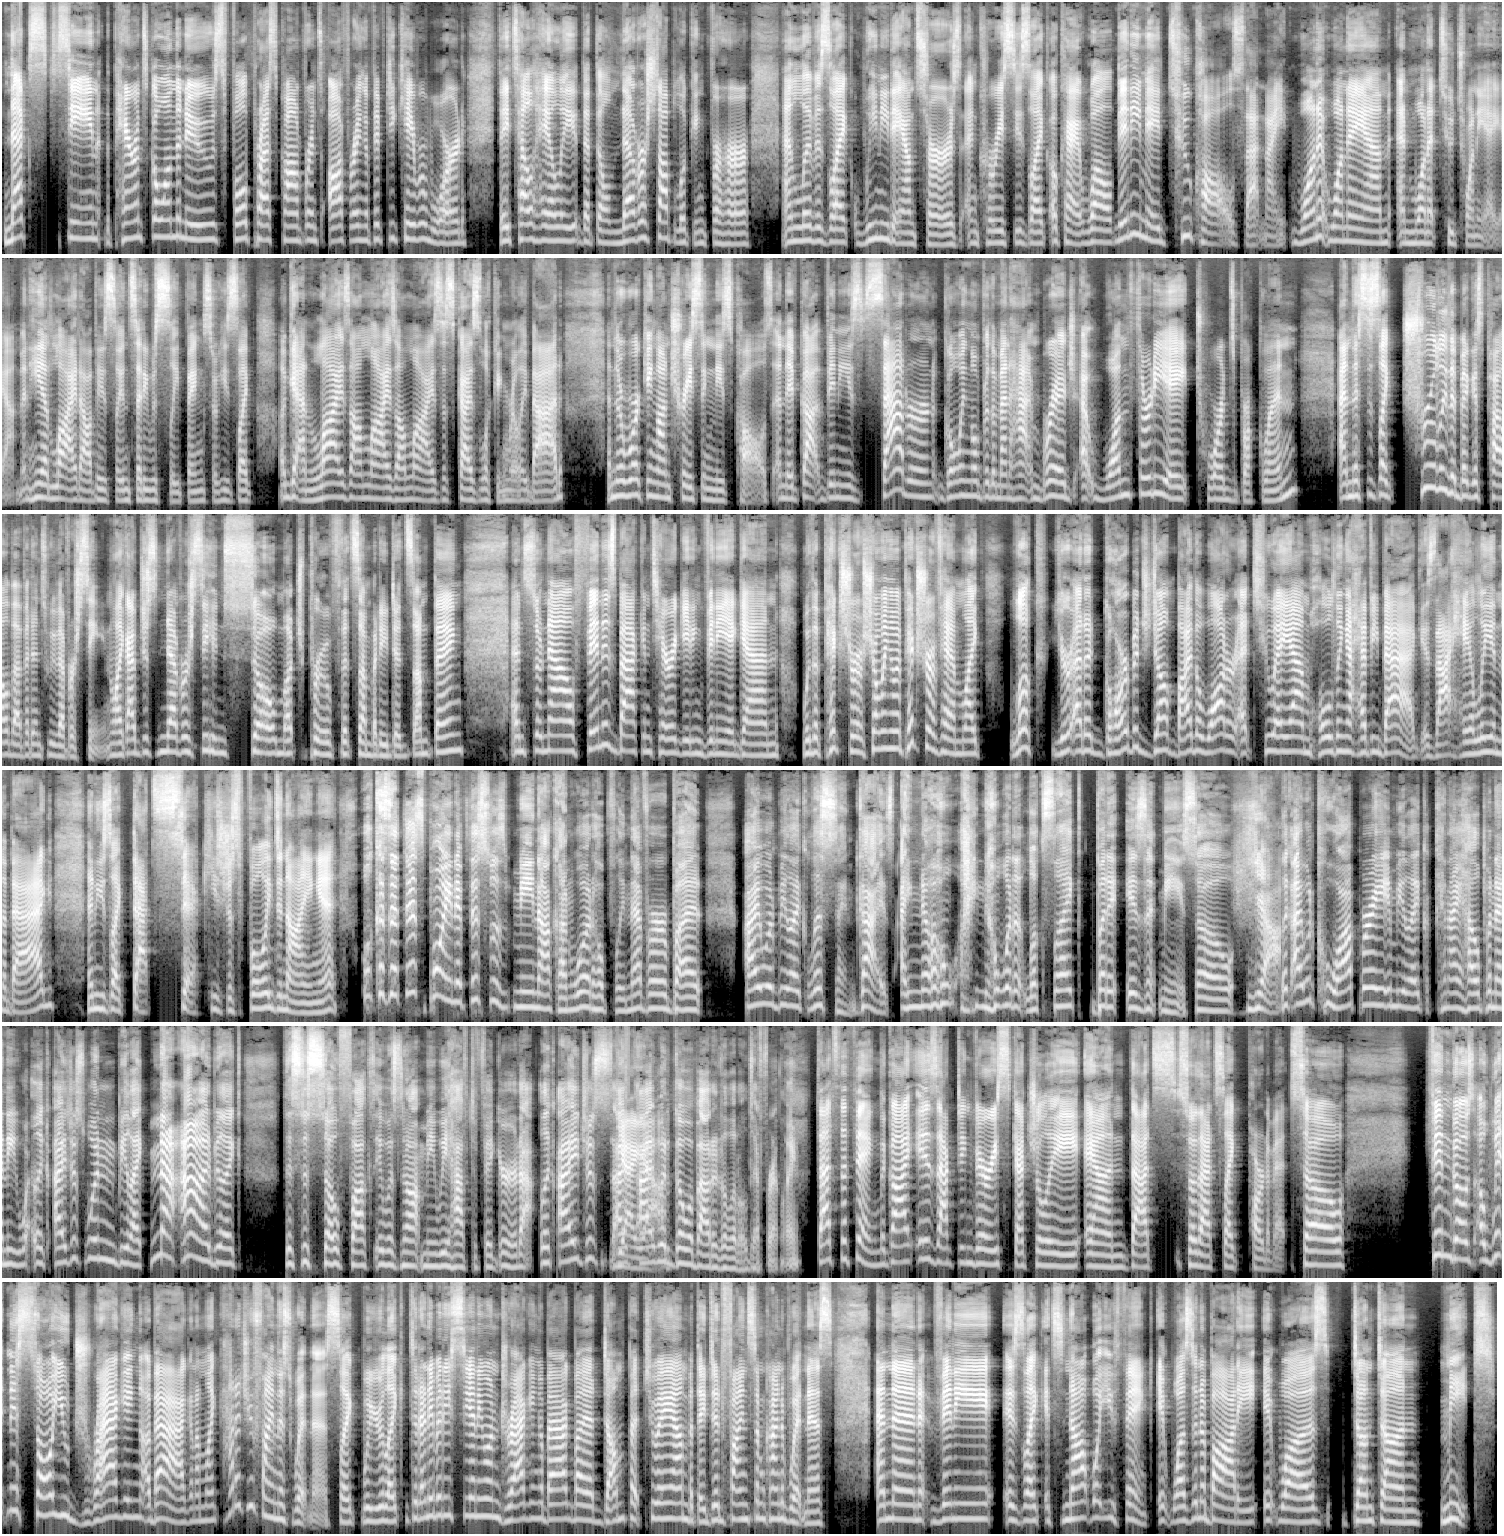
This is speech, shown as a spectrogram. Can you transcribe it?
next scene the parents go on the news, full press conference offering a 50K reward. They tell Haley that they'll never stop looking for her. And Liv is like, we need answers. And Carisi's like, okay, well, Vinny made two calls that night, one at 1 a.m. and one at 2.20 a.m. And he had lied, obviously, and said he was sleeping. So he's like, again, lies on lies on lies. This guy's looking really bad. And they're working on tracing these calls. And they've got Vinny's Saturn going over the Manhattan Bridge at 138 towards Brooklyn. And this is like truly the biggest pile of evidence we've ever seen. Like, I've just never seen so much proof that somebody did something. And so now Finn is back interrogating Vinny again with a picture of showing him a picture of him. Like, look, you're at a garbage dump by the water at 2 a.m. holding a heavy bag. Is that Haley in the bag? And he's like, that's sick. He's just fully denying it. Well, because at this point, if this was me, knock on wood, hopefully never, but I would be like, listen, guys, I know, I know what it looks like, but it isn't me. So, Yeah. like, I would cooperate and be like, can I help in any way? Like, I just wouldn't be like, nah, I'd be like, this is so fucked. It was not me. We have to figure it out. Like, I just, Yeah, I, I would go about it a little differently. That's the thing. The guy is acting very sketchily, and that's so that's like part of it. So Finn goes, A witness saw you dragging a bag. And I'm like, How did you find this witness? Like, where you're like, Did anybody see anyone dragging a bag by a dump at 2 a.m.? But they did find some kind of witness. And then Vinny is like, It's not what you think. It wasn't a body, it was dun dun meat.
